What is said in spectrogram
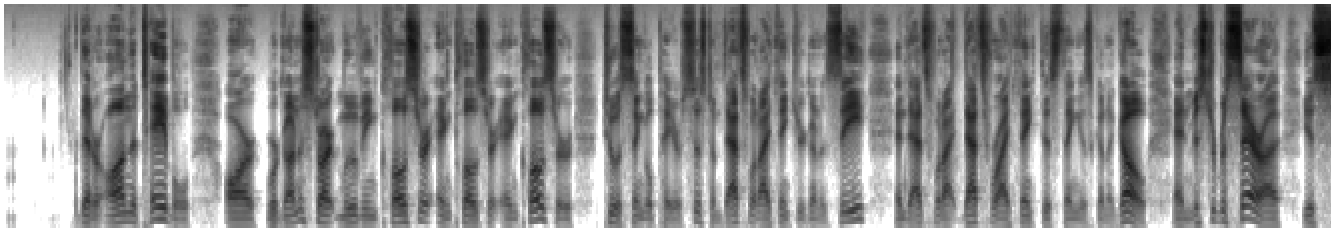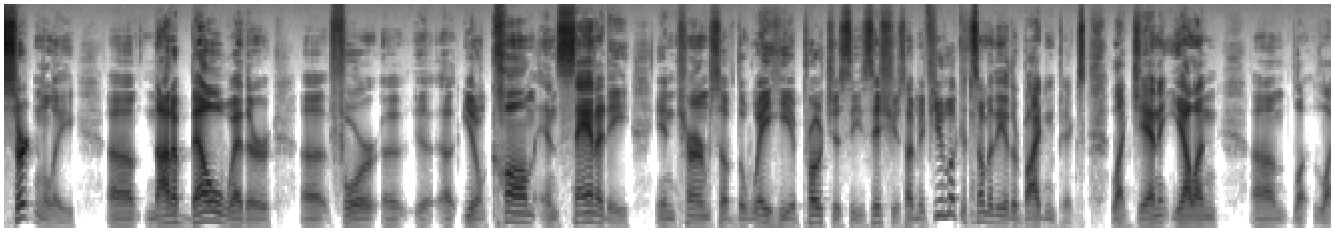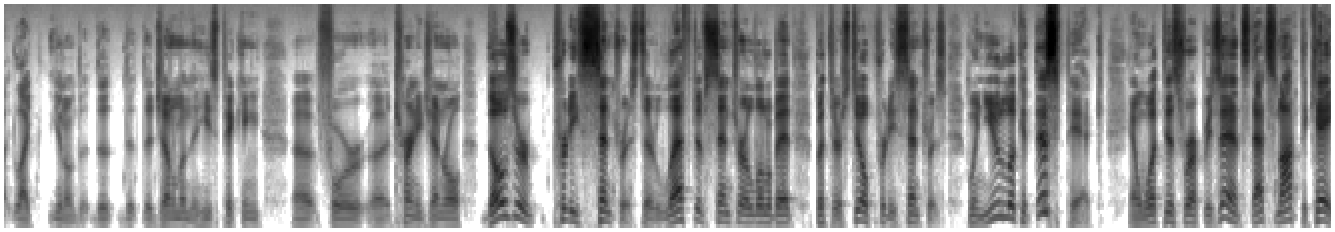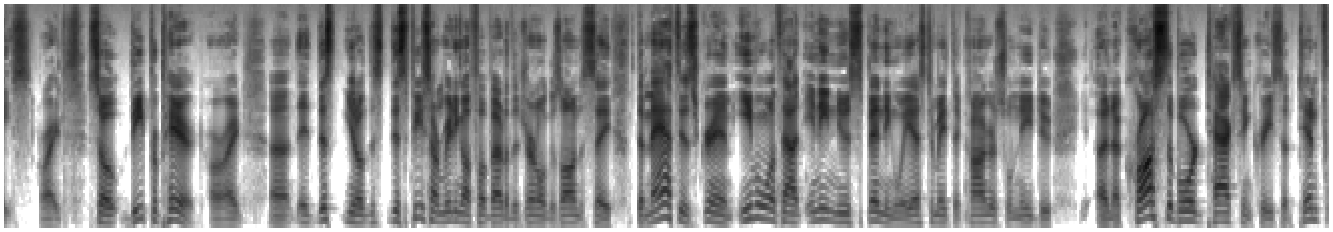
that are on the table are we're going to start moving closer and closer and closer to a single payer system. That's what I think you're going to see, and that's what I that's where I think this thing is going to go. And Mr. Becerra is certainly uh, not a bellwether uh, for uh, uh, you know calm and sanity in terms of the way he approaches these issues. I mean, if you look at some of the other Biden picks, like Janet Yellen, um, like, like you know the, the, the gentleman that he's picking uh, for attorney general, those are pretty centrist. They're left of center a little bit, but they're still pretty centrist. When you look at this pick and what this represents, that's not the case. All right, so be prepared. All right, this you know this this piece I'm reading off of out of the journal goes on to say the math is grim. Even without any new spending, we estimate that Congress will need to an across the board tax increase of 10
